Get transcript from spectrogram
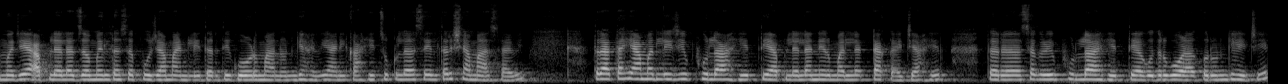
म्हणजे आपल्याला जमेल तसं पूजा मांडली तर ती गोड मानून घ्यावी आणि काही चुकलं असेल तर क्षमा असावी. तर आता ह्यामधली जी फुलं आहेत ती आपल्याला निर्मल्यात टाकायची आहेत. तर सगळी फुलं आहेत ती अगोदर गोळा करून घ्यायची.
